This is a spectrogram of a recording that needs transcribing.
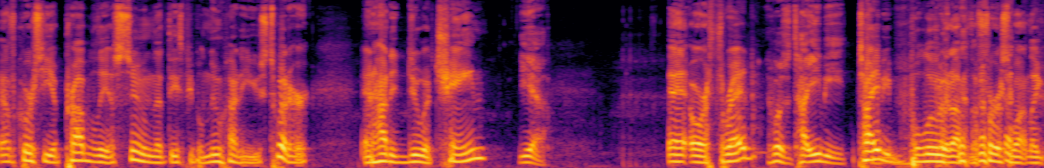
of course you probably assume that these people knew how to use Twitter and how to do a chain Yeah. Eh, or a thread. Who was it? Taibbi. Taibbi blew it up the first one. Like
